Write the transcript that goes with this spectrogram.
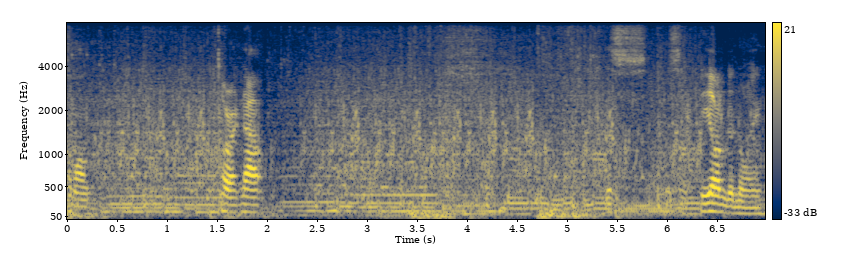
Come on. Alright, now. This, this is beyond annoying.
